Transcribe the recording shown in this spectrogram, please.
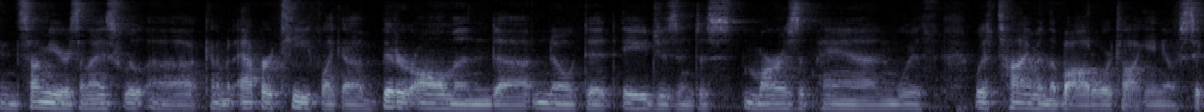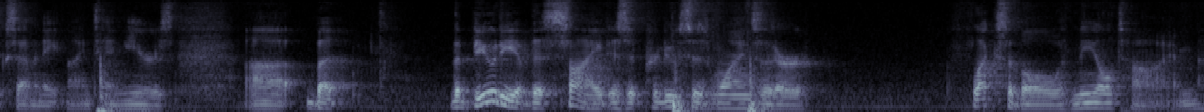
in some years a nice uh, kind of an aperitif, like a bitter almond uh, note that ages into marzipan with with time in the bottle. We're talking, you know, six, seven, eight, nine, ten years. Uh, but the beauty of this site is it produces wines that are flexible with mealtime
